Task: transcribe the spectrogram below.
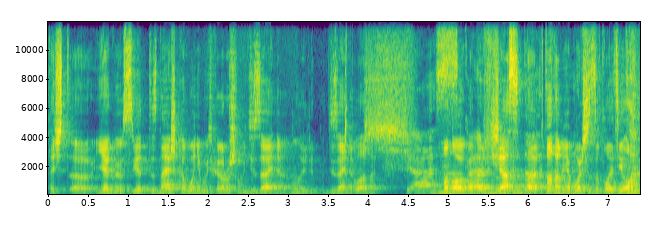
Значит, э, я говорю, Свет, ты знаешь кого-нибудь хорошего дизайнера? Ну, или дизайнер, ладно. Сейчас Много, скажу, да. Сейчас, да. да, кто-то мне больше заплатил.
